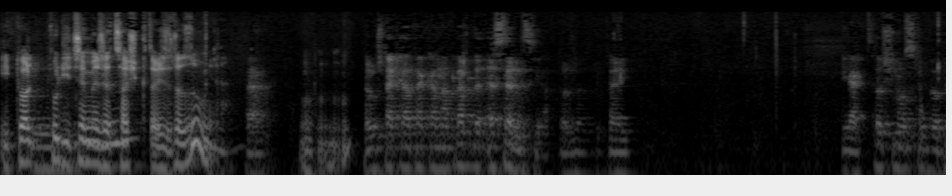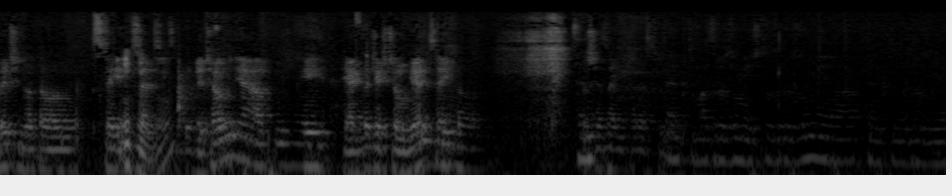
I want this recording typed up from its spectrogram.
I tu, tu liczymy, że coś ktoś zrozumie. Tak. To już taka, taka naprawdę esencja, to że tutaj jak coś ma z tego być, no to z tej esencji sobie wyciągnie, a później jak będzie chciał więcej, to, to się zainteresuje. Ten, kto ma zrozumieć, to zrozumie, a ten, kto nie zrozumie,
